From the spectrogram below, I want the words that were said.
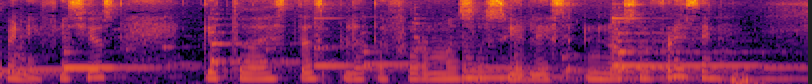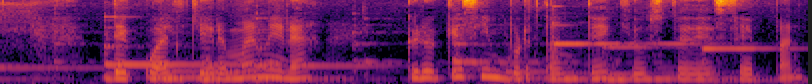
beneficios que todas estas plataformas sociales nos ofrecen. De cualquier manera, creo que es importante que ustedes sepan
